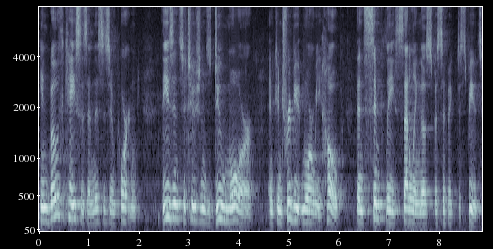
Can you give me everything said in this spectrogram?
in both cases, and this is important, these institutions do more and contribute more, we hope, than simply settling those specific disputes.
